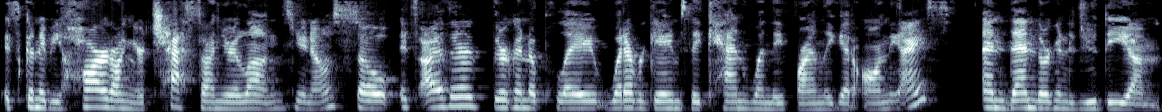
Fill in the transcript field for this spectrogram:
It's going to be hard on your chest, on your lungs, you know? So it's either they're going to play whatever games they can when they finally get on the ice, and then they're going to do the um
